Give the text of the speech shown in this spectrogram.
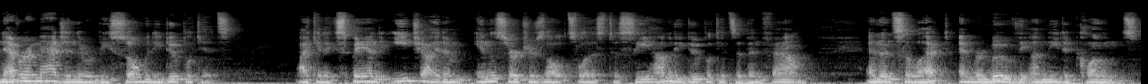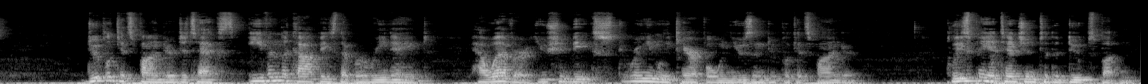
Never imagined there would be so many duplicates. I can expand each item in the search results list to see how many duplicates have been found, and then select and remove the unneeded clones. Duplicates Finder detects even the copies that were renamed. However, you should be extremely careful when using Duplicates Finder. Please pay attention to the Dupes button.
